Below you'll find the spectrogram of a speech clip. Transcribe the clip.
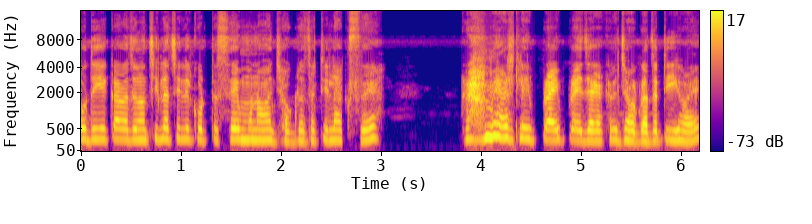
ওদিকে কারা যেন চিলাচিলি করতেছে, মনে হয় ঝগড়াঝাটি লাগছে। গ্রামে আসলে প্রায় প্রায় জায়গা খালি ঝগড়াঝাটি হয়।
